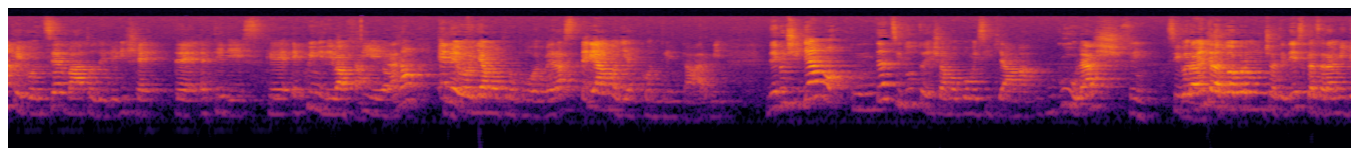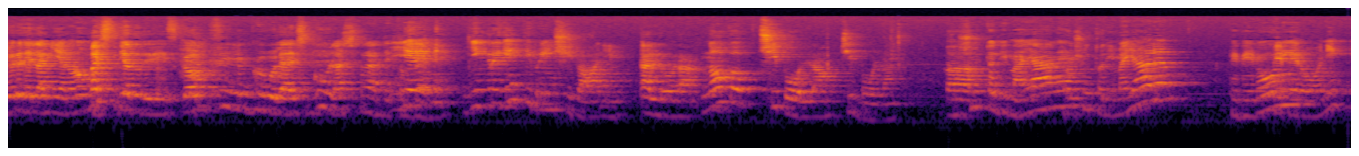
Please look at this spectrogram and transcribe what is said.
anche conservato delle ricette eh, tedesche e quindi ne va fiera, no? E noi vogliamo proporvela, speriamo di accontentarvi. Delucidiamo innanzitutto diciamo come si chiama, goulash. Sì. Sicuramente la tua pronuncia tedesca sarà migliore della mia, non ho mai studiato tedesco. Sì. Goulash. Goulash, Gli, gli ingredienti principali. Allora, noto cipolla, Cipolla. eh, Prosciutto di maiale, prosciutto di maiale, peperoni, peperoni,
